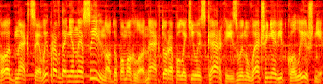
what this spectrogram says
Однак це виправдання не сильно допомогло. На актора полетіли скарги і звинувачення від колишніх.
